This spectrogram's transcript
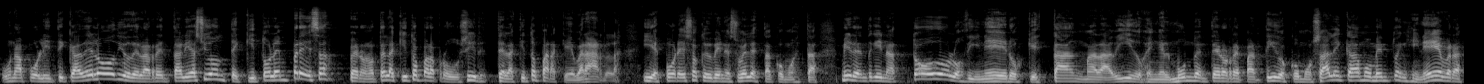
una política del odio, de la retaliación, te quito la empresa, pero no te la quito para producir, te la quito para quebrarla. Y es por eso que Venezuela está como está. Miren, Trina, todos los dineros que están mal habidos en el mundo entero repartidos, como salen cada momento en Ginebra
